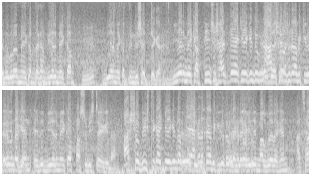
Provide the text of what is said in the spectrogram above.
এগুলো মেকআপ দেখেন বিয়ের মেকআপ বিয়ের মেকআপ তিনশো ষাট টাকা। বিয়ের মেকআপ তিনশো ষাট টাকা কিনে কিন্তু আটশো নশো টাকা বিক্রি করতে দেখেন যে বিয়ের মেকআপ পাঁচশো বিশ টাকা কিনা। পাঁচশো বিশ টাকা কিনে কিন্তু আপনি এক হাজার টাকা বিক্রি করতে যে- এই যে দেখেন মালগুলো দেখেন আচ্ছা।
